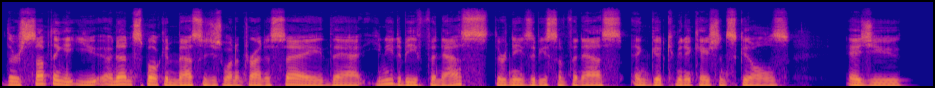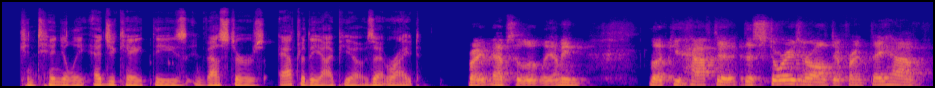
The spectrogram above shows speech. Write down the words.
there's something that you an unspoken message is what I'm trying to say that you need to be finesse. There needs to be some finesse and good communication skills as you continually educate these investors after the IPO. Is that right? Right, absolutely. I mean, look, you have to the stories are all different. They have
